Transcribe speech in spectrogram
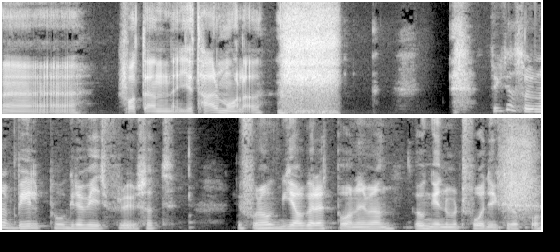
eh, fått en gitarr målad. Jag tyckte jag såg någon bild på gravid fru, så att du får nog jaga rätt på honom innan unge nummer två dyker upp och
